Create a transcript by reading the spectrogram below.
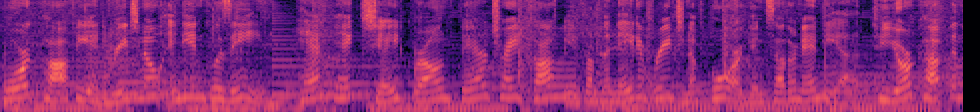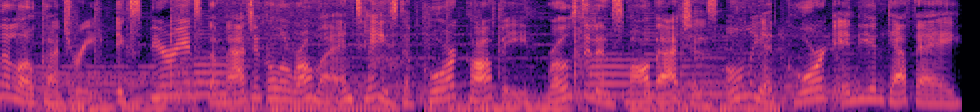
Coorg Coffee and Regional Indian Cuisine. Handpicked, shade-grown, fair trade coffee from the native region of Coorg in southern India to your cup in the low country. Experience the magical aroma and taste of Coorg coffee, roasted in small batches, only at Coorg Indian Cafe.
